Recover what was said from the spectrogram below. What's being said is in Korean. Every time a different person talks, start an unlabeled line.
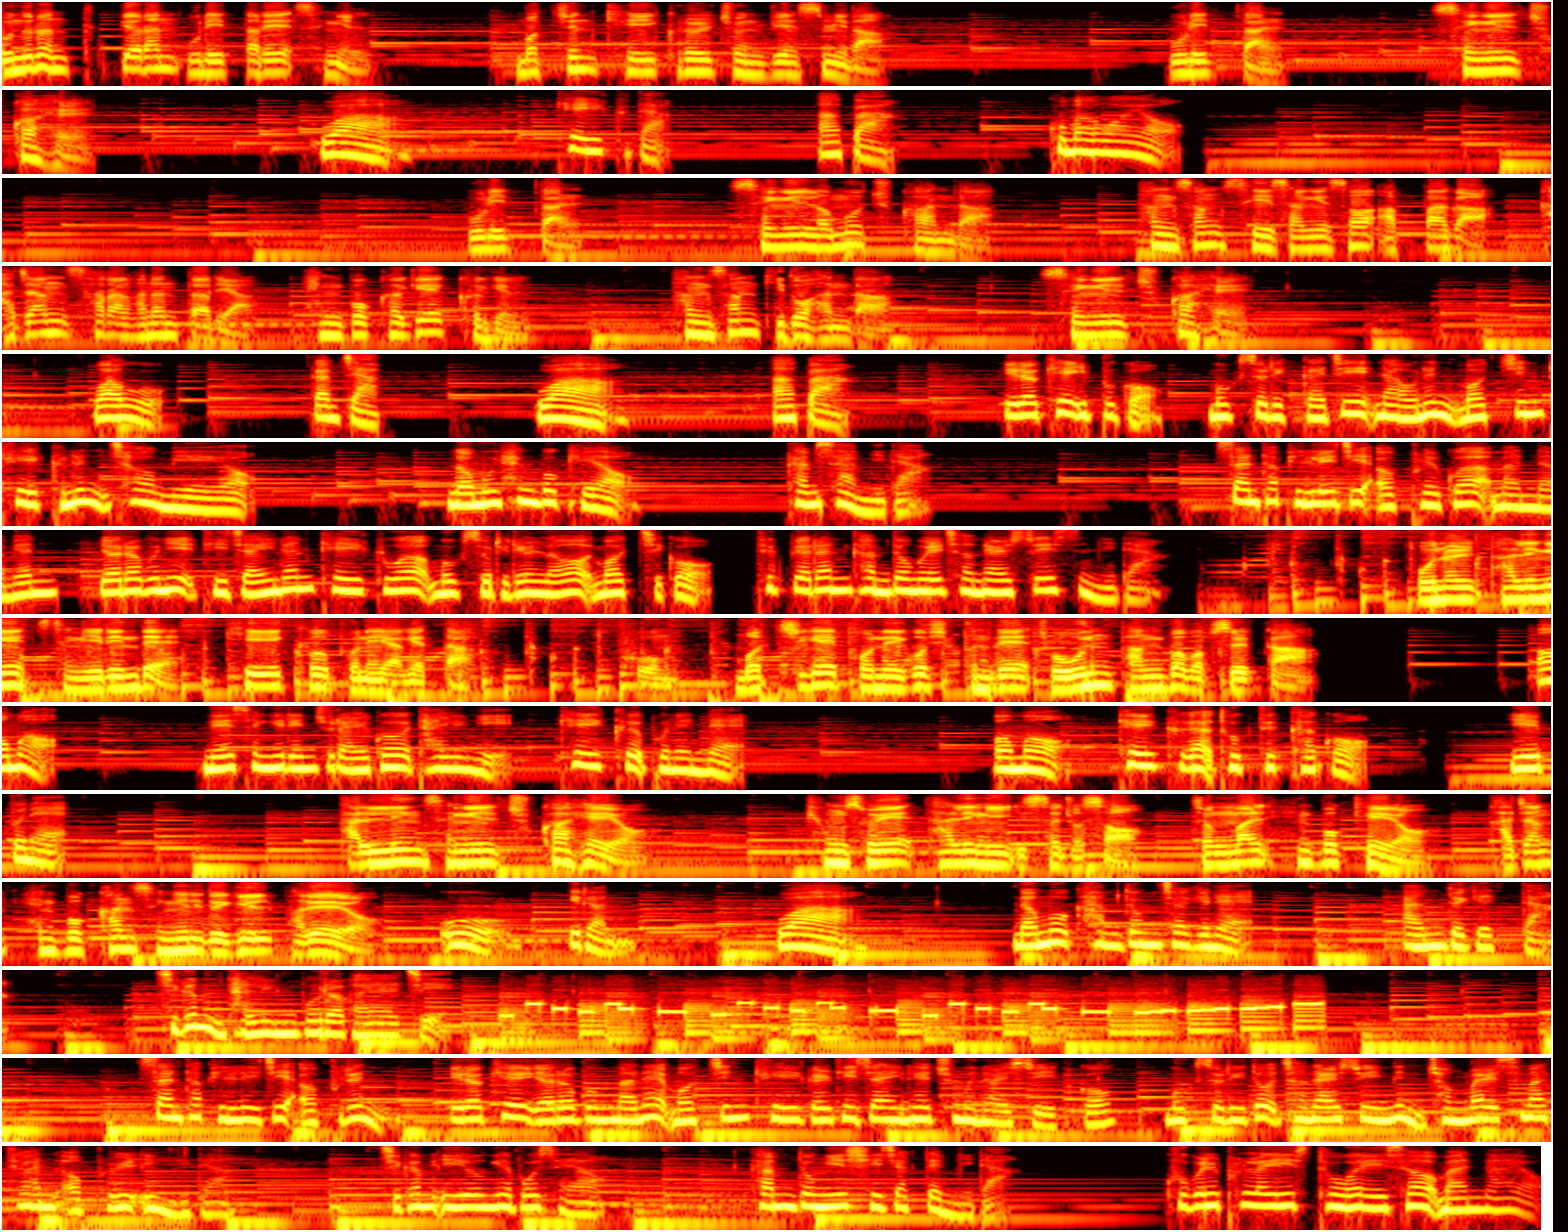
오늘은 특별한 우리 딸의 생일. 멋진 케이크를 준비했습니다. 우리 딸. 생일 축하해.
와, 케이크다. 아빠, 고마워요.
우리 딸. 생일 너무 축하한다. 항상 세상에서 아빠가 가장 사랑하는 딸이야. 행복하게 크길. 항상 기도한다. 생일 축하해.
와우, 깜짝. 와, 아빠. 이렇게 이쁘고 목소리까지 나오는 멋진 케이크는 처음이에요. 너무 행복해요. 감사합니다. 산타 빌리지 어플과 만나면 여러분이 디자인한 케이크와 목소리를 넣어 멋지고 특별한 감동을 전할 수 있습니다.
오늘 달링의 생일인데 케이크 보내야겠다. 봄, 멋지게 보내고 싶은데 좋은 방법 없을까?
어머, 내 생일인 줄 알고 달링이 케이크 보냈네. 어머, 케이크가 독특하고 예쁘네.
달링 생일 축하해요. 평소에 달링이 있어줘서 정말 행복해요. 가장 행복한 생일 되길 바래요.
오, 이런. 와, 너무 감동적이네. 안 되겠다. 지금 달링 보러 가야지. 산타 빌리지 어플은 이렇게 여러분만의 멋진 케이크를 디자인해 주문할 수 있고 목소리도 전할 수 있는 정말 스마트한 어플입니다. 지금 이용해 보세요. 감동이 시작됩니다. 구글 플레이 스토어에서 만나요.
